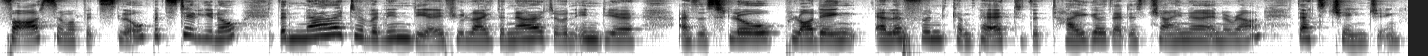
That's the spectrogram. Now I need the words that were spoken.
fast, some of it slow. But still, you know, the narrative in India, if you like, the narrative in India as a slow, plodding elephant compared to the tiger that is China and around, that's changing.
